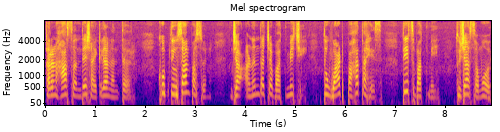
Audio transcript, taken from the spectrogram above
कारण हा संदेश ऐकल्यानंतर खूप दिवसांपासून ज्या आनंदाच्या बातमीची तू वाट पाहत आहेस तीच बातमी तुझ्यासमोर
